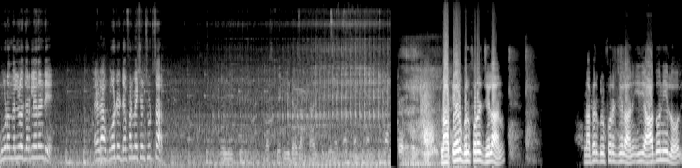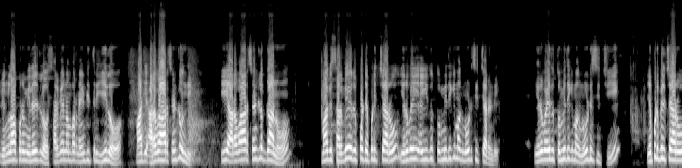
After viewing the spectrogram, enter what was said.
మూడు వందలలో జరగలేదండి. ఇలా గో గోడ్ డెఫర్మేషన్ షూట్ సార్. నా పేరు గుల్ఫరోజ్ జిలాన్. నా పేరు గుల్ఫోర్ జిలాన్ ఈ ఆదోనిలో వెంగళాపురం విలేజ్లో సర్వే నంబర్ నైంటీ త్రీ ఈలో మాది అరవై ఆరు సెంట్లు ఉంది. ఈ అరవై ఆరు సెంట్లకు గాను మాకు సర్వే రిపోర్ట్ ఎప్పుడు ఇచ్చారు? ఇరవై ఐదు తొమ్మిదికి మాకు నోటీస్ ఇచ్చారండి. ఇరవై ఐదు తొమ్మిదికి మాకు నోటీస్ ఇచ్చి ఎప్పుడు పిలిచారు?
